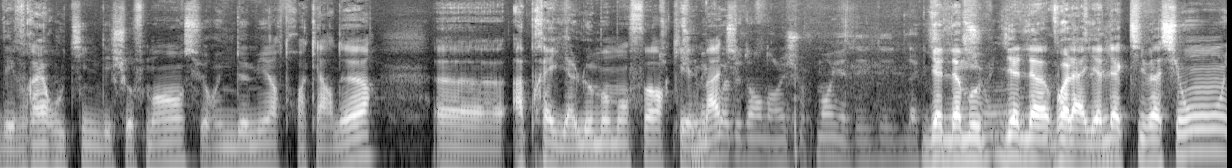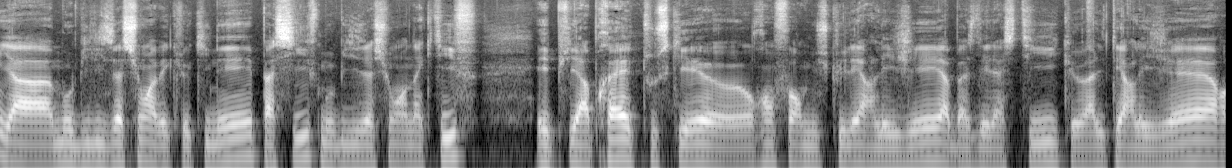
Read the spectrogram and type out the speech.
des vraies routines d'échauffement sur une demi-heure, trois quarts d'heure, Euh, après, il y a le moment fort qui est le quoi match. dedans dans l'échauffement? Il y a des, des- de Il y a de la, mo- il y a de la- l'activation, voilà, il y a de l'activation, il y a mobilisation avec le kiné, passif, mobilisation en actif, et puis après tout ce qui est euh, renfort musculaire léger à base d'élastique, euh, haltères légères.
